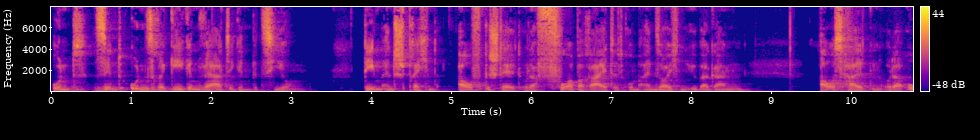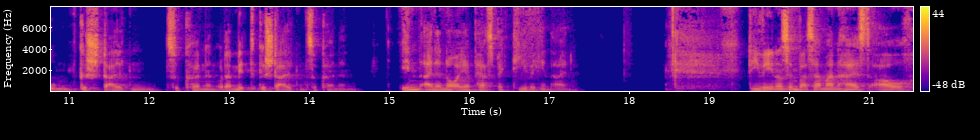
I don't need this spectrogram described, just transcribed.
Und sind unsere gegenwärtigen Beziehungen dementsprechend aufgestellt oder vorbereitet, um einen solchen Übergang aushalten oder umgestalten zu können oder mitgestalten zu können in eine neue Perspektive hinein. Die Venus im Wassermann heißt auch,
